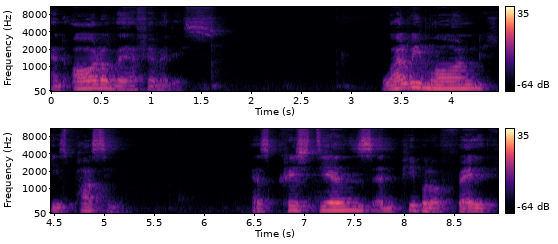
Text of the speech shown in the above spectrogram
and all of their families. While we mourn his passing, as Christians and people of faith,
